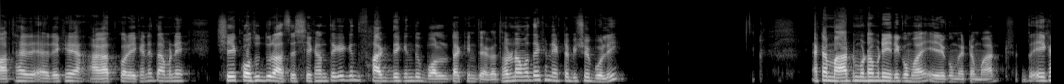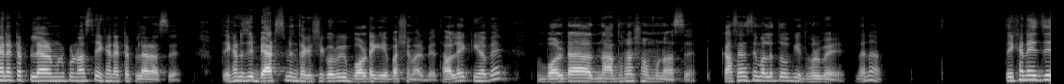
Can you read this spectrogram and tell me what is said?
মাথায় রেখে আঘাত করে এখানে, তার মানে সে কত দূর আছে সেখান থেকে কিন্তু ফাঁক দিয়ে কিন্তু বলটা কিন্তু ধরুন আমাদের এখানে একটা বিষয় বলি। একটা মাঠ মোটামুটি এরকম হয়, এরকম একটা মাঠ। তো এখানে একটা প্লেয়ার মনে করুন আছে? এখানে একটা প্লেয়ার আছে। তো এখানে যে ব্যাটসম্যান থাকে, সে করবে কি বলটাকে এ পাশে মারবে। তাহলে কি হবে? বলটা না ধরার সম্ভাবনা আছে। কাছাকাছি মারলে তো কি ধরবে, তাই না? তো এখানে যে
